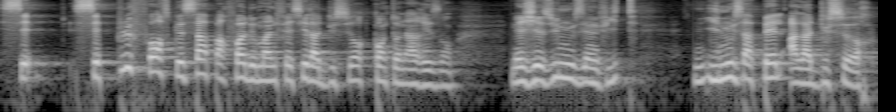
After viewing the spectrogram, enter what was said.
C'est plus fort que ça parfois de manifester la douceur quand on a raison. Mais Jésus nous invite, il nous appelle à la douceur.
